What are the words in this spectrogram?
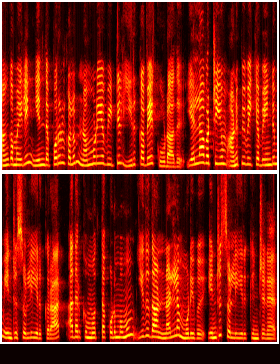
தங்கமயிலின் எந்த பொருள்களும் நம்முடைய வீட்டில் இருக்கவே கூடாது. எல்லாவற்றையும் அனுப்பி வைக்க வேண்டும் என்று சொல்லியிருக்கிறார். அதற்கு மொத்த குடும்பமும் இதுதான் நல்ல முடிவு என்று சொல்லியிருக்கின்றனர்.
